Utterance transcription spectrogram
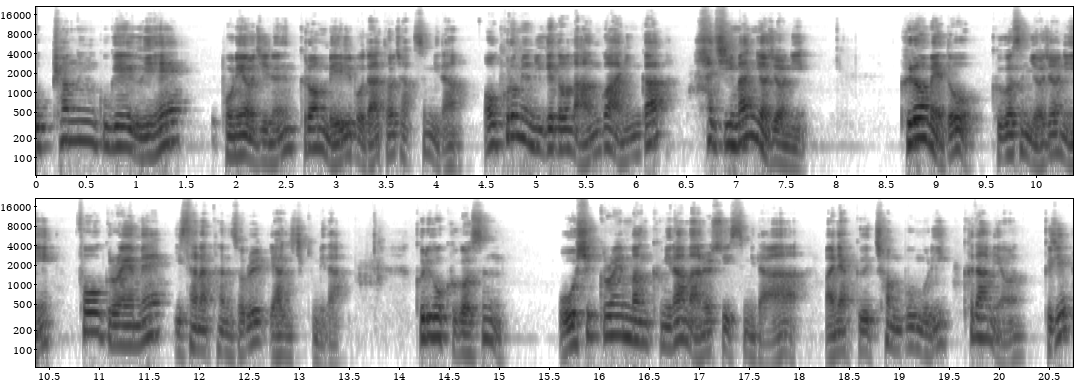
우편국에 의해 보내어지는 그런 메일보다 더 작습니다. 어, 그러면 이게 더 나은 거 아닌가? 하지만 여전히. 그럼에도 그것은 여전히 4g의 이산화탄소를 야기시킵니다. 그리고 그것은 50g만큼이나 많을 수 있습니다. 만약 그 첨부물이 크다면. 그지?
